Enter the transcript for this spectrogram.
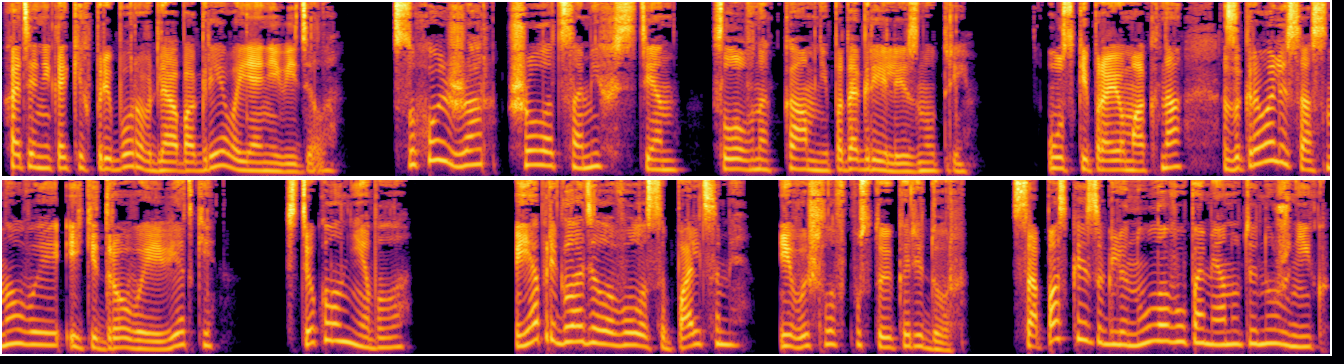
хотя никаких приборов для обогрева я не видела. Сухой жар шел от самих стен, словно камни подогрели изнутри. Узкий проем окна закрывали сосновые и кедровые ветки, стекол не было. Я пригладила волосы пальцами и вышла в пустой коридор. С опаской заглянула в упомянутый нужник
